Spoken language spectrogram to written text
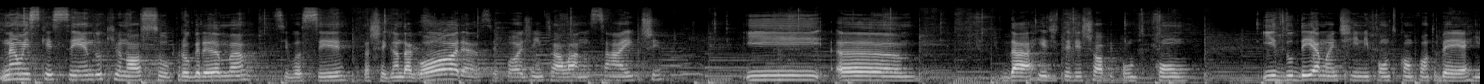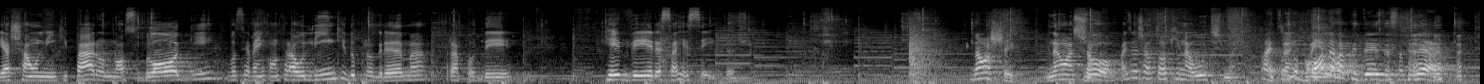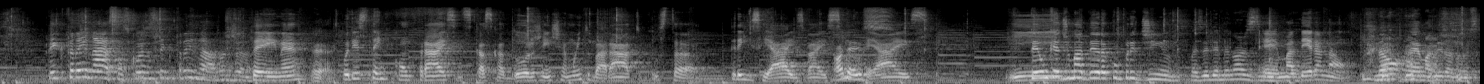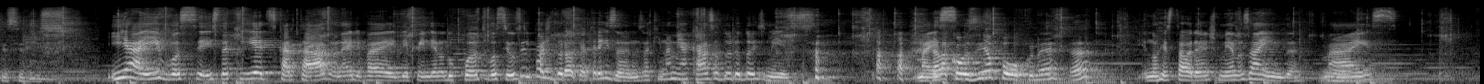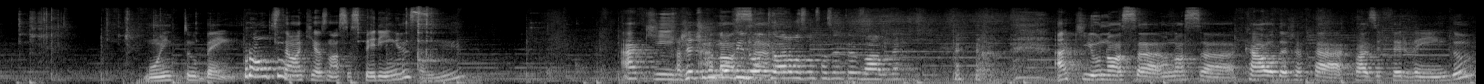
Não esquecendo que o nosso programa, se você está chegando agora, você pode entrar lá no site e ahn, da redetvshop.com e do diamantine.com.br e achar um link para o nosso blog, você vai encontrar o link do programa para poder rever essa receita. Não achei. Não achou? Mas eu já tô aqui na última. Ah, então tá. Olha a rapidez dessa mulher. tem que treinar, essas coisas tem que treinar, não adianta. Tem, né? É. Por isso tem que comprar esse descascador, gente, é muito barato, custa 3 reais, vai, 5 Olha isso. E... Tem um que é de madeira compridinho, mas ele é menorzinho. É, madeira não. Não, é madeira não, esqueci disso. E aí você, isso daqui é descartável, né? Ele vai, dependendo do quanto você usa, ele pode durar até 3 anos. Aqui na minha casa dura 2 meses. Mas Ela cozinha pouco, né? Hã? no restaurante menos ainda. Mas muito bem. Pronto. Estão aqui as nossas perinhas. Aí. Aqui A gente não nossa- combinou que hora nós vamos fazer o intervalo, né? Aqui o nossa, a nossa calda já está quase fervendo.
